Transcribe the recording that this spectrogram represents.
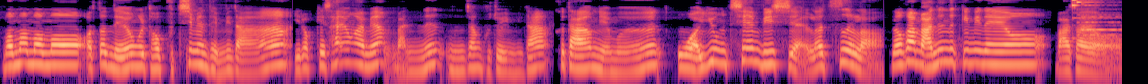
뭐뭐뭐뭐 어떤 내용을 더 붙이면 됩니다. 이렇게 사용하면 맞는 문장 구조입니다. 그 다음 예문 워융 치엔비 시알러츠러 너가 많은 느낌이네요. 맞아요.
